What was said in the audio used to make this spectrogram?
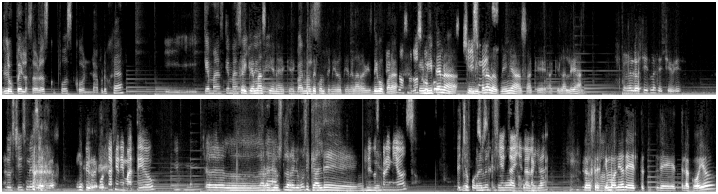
Lupe los horóscopos con la bruja. ¿Y qué más? ¿Qué más? Sí, ¿qué más tiene? ¿Qué, más de contenido tiene la revista? Digo, para que horóscopos, inviten a, que inviten a las niñas a que, a que la lean. Los chismes de Chivis. Los chismes, Y el reportaje de Mateo, el- la, review, la review musical de de los premios, hecho Los por su premios que hicimos y Y. Los testimonios de, de Tlacoyo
